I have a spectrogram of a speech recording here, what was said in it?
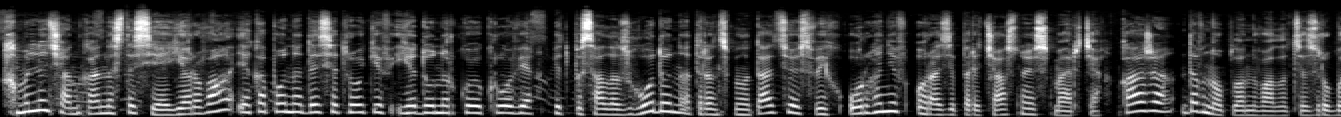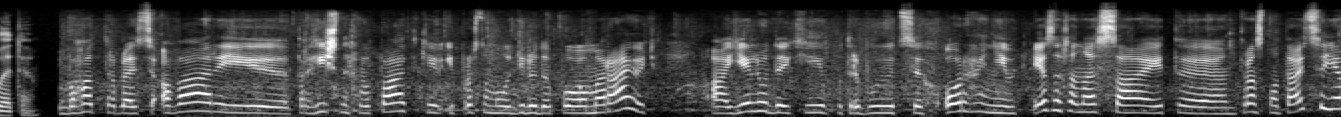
Хмельничанка Анастасія Ярова, яка понад 10 років є доноркою крові, підписала згоду на трансплантацію своїх органів у разі передчасної смерті. Каже, давно планувала це зробити. Багато трапляються аварій, трагічних випадків, і просто молоді люди помирають. А є люди, які потребують цих органів. Я зайшла на сайт е, трансплантації.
